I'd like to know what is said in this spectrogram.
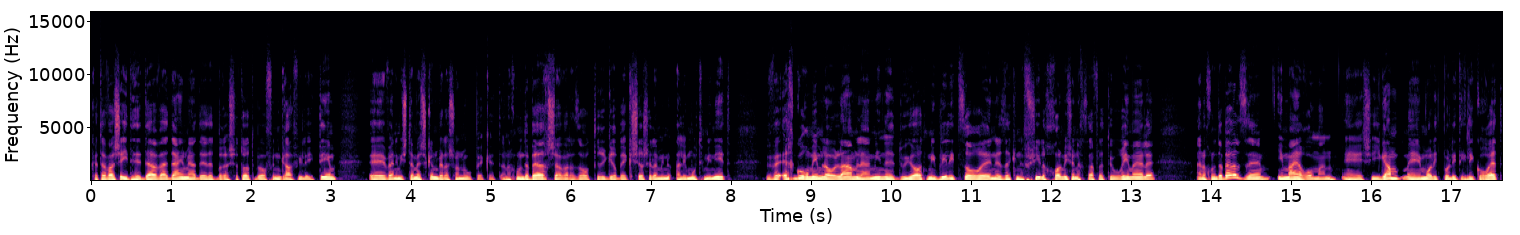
כתבה שהדהדה ועדיין מהדהדת ברשתות באופן גרפי לעיתים, אה, ואני משתמש כאן בלשון מאופקת. אנחנו נדבר עכשיו על אזהרות טריגר בהקשר של אלימות מינית, ואיך גורמים לעולם להאמין לעדויות מבלי ליצור אה, נזק נפשי לכל מי שנחשף לתיאורים האלה. אנחנו נדבר על זה עם מאיה רומן, שהיא גם מו"לית פוליטיקלי קוראת,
